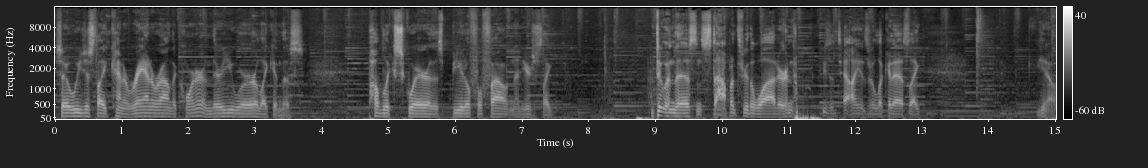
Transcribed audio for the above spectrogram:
So we just like kind of ran around the corner, and there you were, like in this public square, this beautiful fountain, and you're just like doing this and stomping through the water, and these Italians are looking at us like, you know,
